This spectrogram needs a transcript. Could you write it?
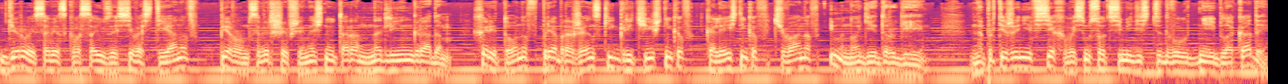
Герой Советского Союза Севастьянов, первым совершивший ночной таран над Ленинградом, Харитонов, Преображенский, Гречишников, Колесников, Чванов и многие другие. На протяжении всех 872 дней блокады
